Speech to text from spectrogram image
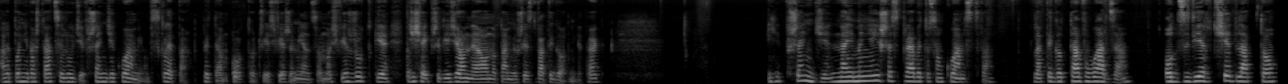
ale ponieważ tacy ludzie wszędzie kłamią, w sklepach, pytam o to, czy jest świeże mięso. No świeżutkie, dzisiaj przywiezione, a ono tam już jest dwa tygodnie, tak? I wszędzie najmniejsze sprawy to są kłamstwa. Dlatego ta władza odzwierciedla to,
